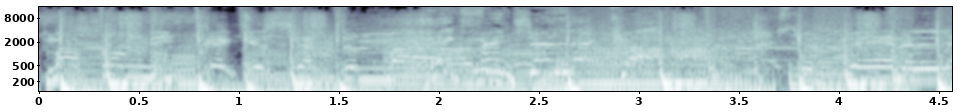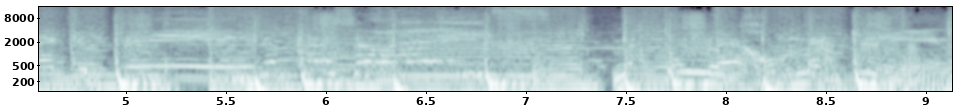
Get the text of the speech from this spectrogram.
maar van die trekken zet de maan Ik vind je lekker, je bent een lekker ding. Je bent zo heet, met tongleg op mijn kin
